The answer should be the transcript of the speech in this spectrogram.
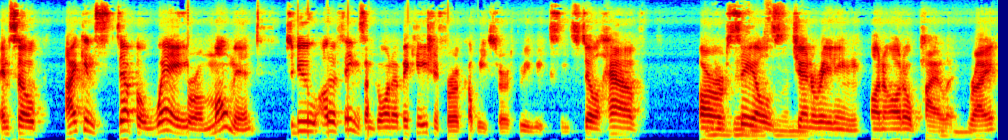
and so I can step away for a moment to do other things. I'm going on vacation for a couple weeks or three weeks, and still have our sales generating on autopilot, Mhm. right?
